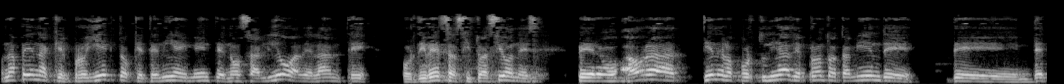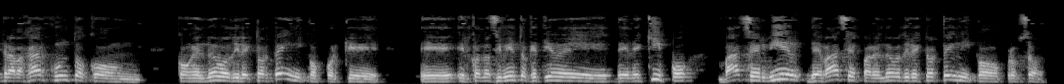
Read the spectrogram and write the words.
una pena que el proyecto que tenía en mente no salió adelante por diversas situaciones, pero ahora tiene la oportunidad de pronto también de, de, de trabajar junto con, con el nuevo director técnico, porque eh, el conocimiento que tiene del equipo va a servir de base para el nuevo director técnico, profesor.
